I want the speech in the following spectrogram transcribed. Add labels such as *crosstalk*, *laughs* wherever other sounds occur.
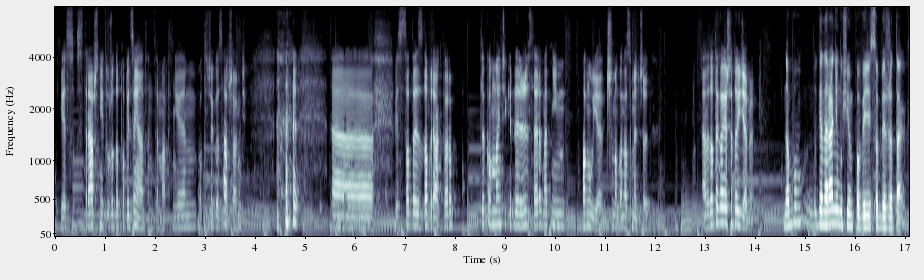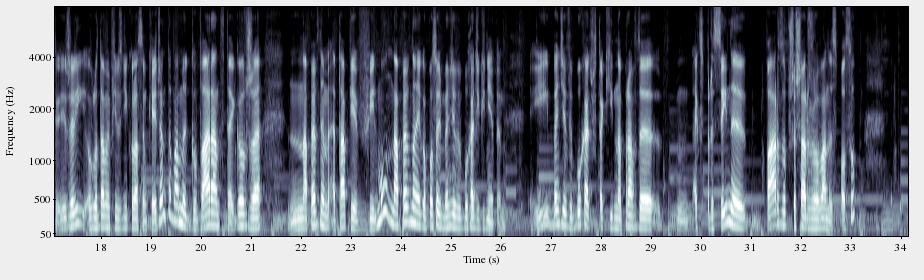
Jest strasznie dużo do powiedzenia na ten temat. Nie wiem od czego zacząć. *laughs* eee, wiesz co, to jest dobry aktor tylko w momencie, kiedy reżyser nad nim panuje, trzyma go na smyczy. Ale do tego jeszcze dojdziemy. No bo generalnie musimy powiedzieć sobie, że tak, jeżeli oglądamy film z Nicolasem Cage'em, to mamy gwarant tego, że na pewnym etapie filmu na pewno jego postać będzie wybuchać gniewem. I będzie wybuchać w taki naprawdę mm, ekspresyjny, bardzo przeszarżowany sposób,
